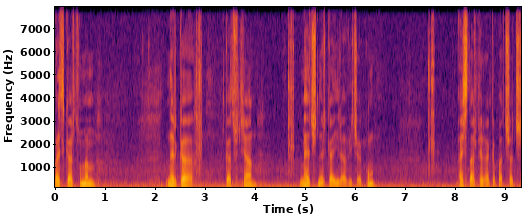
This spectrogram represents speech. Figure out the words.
բայց կարծում եմ ներկա կացության մեջ ներկա իրավիճակում այս տարբերակը պատշաճ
